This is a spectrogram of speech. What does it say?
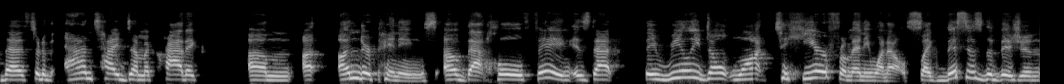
the sort of anti-democratic um, uh, underpinnings of that whole thing is that they really don't want to hear from anyone else. Like this is the vision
